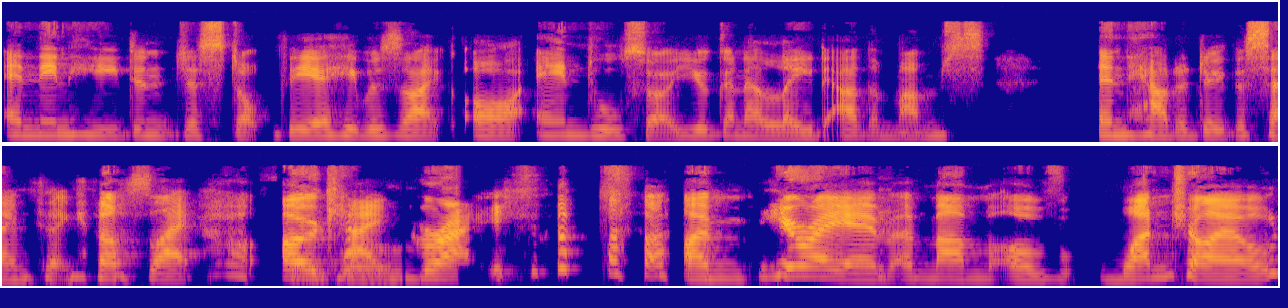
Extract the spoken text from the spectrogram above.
And then he didn't just stop there. He was like, oh, and also you're going to lead other mums in how to do the same thing. And I was like, So okay, cool. great. I'm here I am, a mum of one child.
